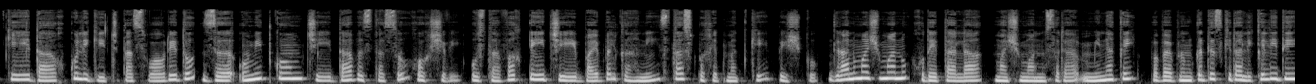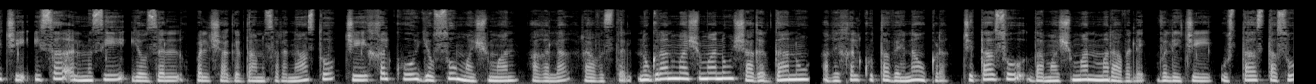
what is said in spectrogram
کې دا خولي کې چې تاسو ورېدو زه امید کوم چې دا به تاسو خوښ شي اوس دا وخت دی چې بایبل کہانی تاسو په خدمت کې پېښ کو ګران ماشومان خدای تعالی ماشومان سره مینا کوي په بایبل مقدس کې دا لیکل دي چې عیسی المسی یو ځل خپل شاګردانو سره ناستو چې خلکو یو څو ماشومان اغلا راوستل نو ګران ماشومان شاګردانو هغه خلکو ته وینا وکړه چې تاسو دا ماشومان مراولې ولې چې استاد تاسو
